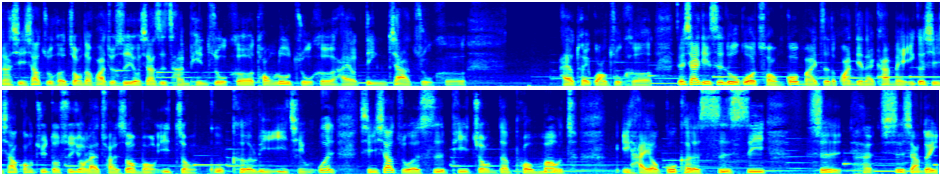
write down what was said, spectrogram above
那行销组合中的话，就是有像是产品组合、通路组合，还有定价组合。还有推广组合。在下一题是，如果从购买者的观点来看，每一个行销工具都是用来传授某一种顾客利益，请问行销组合四 P 中的 Promote，一还有顾客的四 C。是很是相对于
